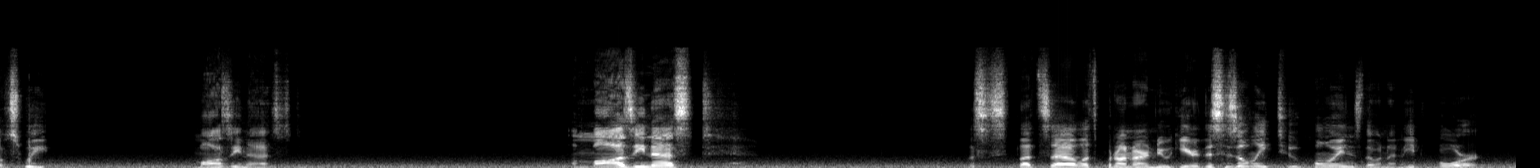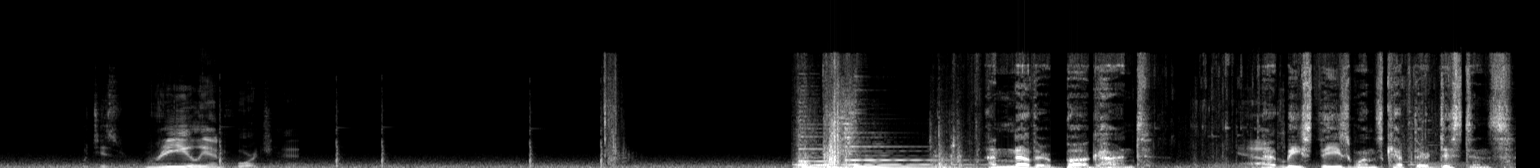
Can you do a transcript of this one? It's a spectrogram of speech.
Oh, sweet. Mozzie nest. A Mozzie nest. Let's let's uh let's put on our new gear. This is only two coins though, and I need four, which is really unfortunate. Another bug hunt. Yeah. At least these ones kept their distance.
